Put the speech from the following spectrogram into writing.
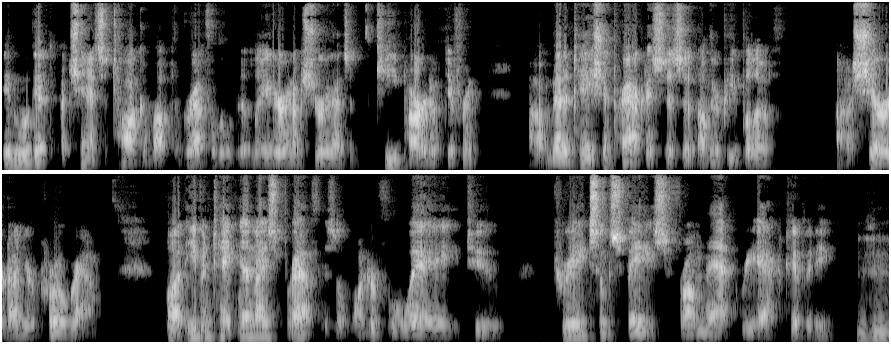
maybe we'll get a chance to talk about the breath a little bit later. And I'm sure that's a key part of different uh, meditation practices that other people have uh, shared on your program. But even taking a nice breath is a wonderful way to create some space from that reactivity. Mm-hmm.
